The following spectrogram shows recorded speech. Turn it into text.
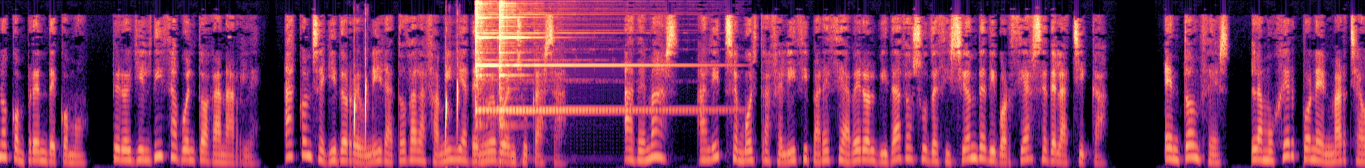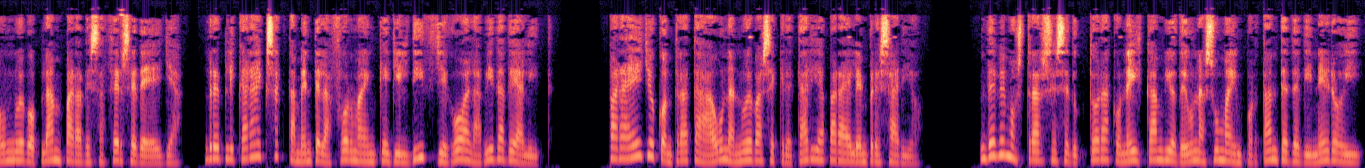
no comprende cómo, pero Yildiz ha vuelto a ganarle. Ha conseguido reunir a toda la familia de nuevo en su casa. Además, Alit se muestra feliz y parece haber olvidado su decisión de divorciarse de la chica. Entonces, la mujer pone en marcha un nuevo plan para deshacerse de ella. Replicará exactamente la forma en que Yildiz llegó a la vida de Alit. Para ello contrata a una nueva secretaria para el empresario. Debe mostrarse seductora con el cambio de una suma importante de dinero y,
